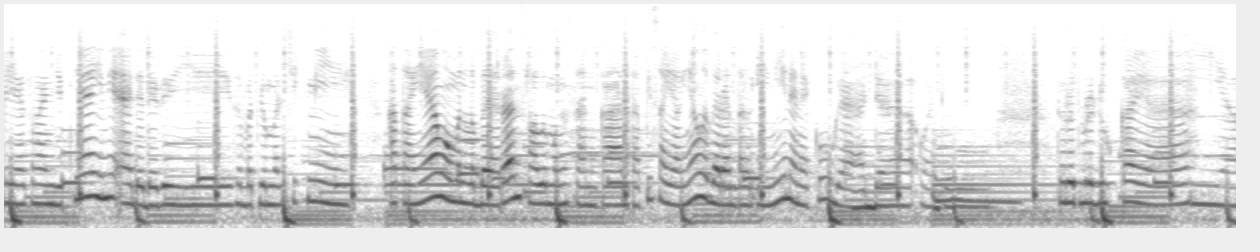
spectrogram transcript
Iya, selanjutnya ini ada dari Sobat Gemercik nih. Katanya momen lebaran selalu mengesankan, tapi sayangnya lebaran tahun ini nenekku gak ada. Waduh, turut berduka ya. iya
